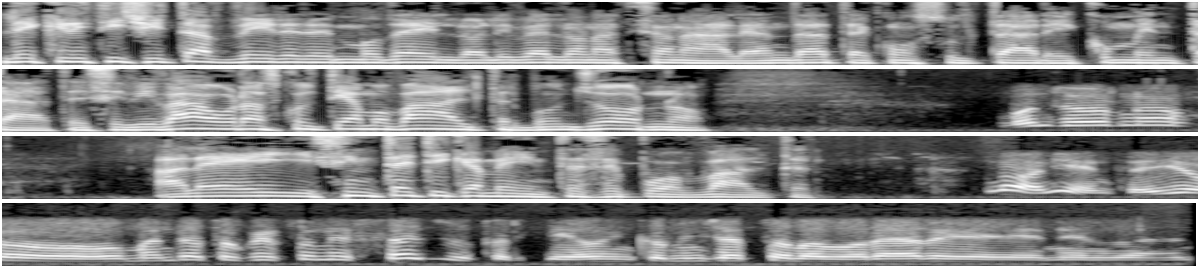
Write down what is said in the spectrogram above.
le criticità vere del modello a livello nazionale. Andate a consultare e commentate. Se vi va, ora ascoltiamo Walter. Buongiorno. Buongiorno. A lei sinteticamente, se può, Walter. No, niente, io ho mandato questo messaggio perché ho incominciato a lavorare nel,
